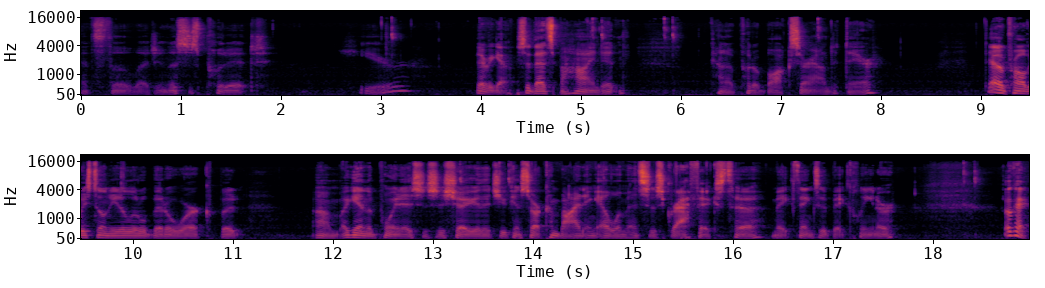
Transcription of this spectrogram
That's the legend. Let's just put it here. There we go. So that's behind it. Kind of put a box around it there. That would probably still need a little bit of work, but um, again, the point is just to show you that you can start combining elements as graphics to make things a bit cleaner. Okay,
